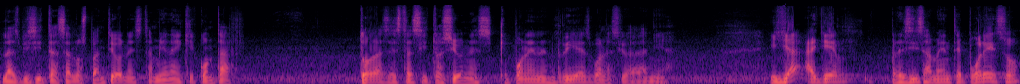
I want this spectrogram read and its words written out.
las visitas a los panteones, también hay que contar todas estas situaciones que ponen en riesgo a la ciudadanía. Y ya ayer, precisamente por eso,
